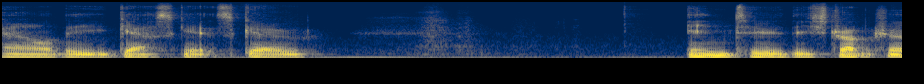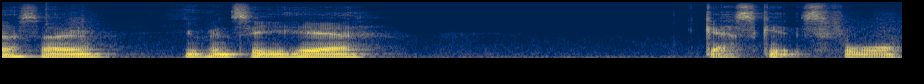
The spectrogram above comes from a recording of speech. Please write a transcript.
how the gaskets go into the structure. So you can see here gaskets for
